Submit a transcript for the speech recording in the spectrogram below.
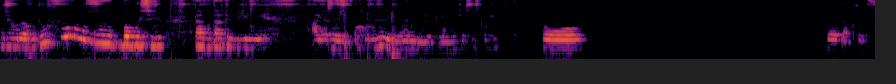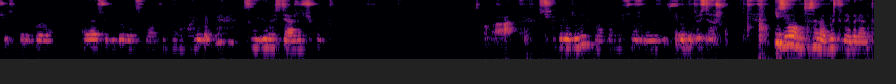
Вже говорила по телефону з бабусею та подати в лінії. А я з нею поговорю і вона не дуже приємно, чесно скажу. То я так щось чисто робила. А я ще буду робити справжню нормальну свою розтяжечку. Опа. Стільки переодягнусь, бо напевно все робити розтяжку. І зимовим це саме бистрий варіант.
